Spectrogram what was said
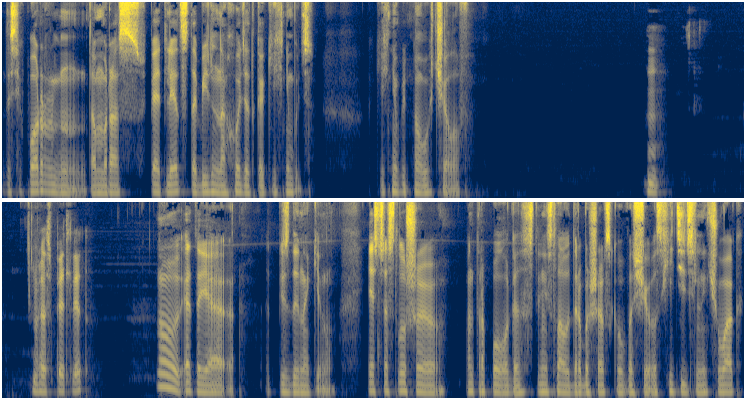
До сих пор там раз в пять лет стабильно находят каких-нибудь каких-нибудь новых челов. Хм. Раз в пять лет? Ну, это я от пизды накинул. Я сейчас слушаю антрополога Станислава Дробышевского, вообще восхитительный чувак.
